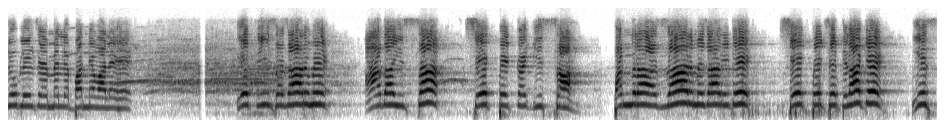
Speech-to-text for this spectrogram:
जुबली से एमएलए बनने वाले हैं। ये तीस हज़ार में आधा हिस्सा शेखपेट का हिस्सा, पंद्रह हज़ार मेजोरिटी शेखपेट से दिला के इस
